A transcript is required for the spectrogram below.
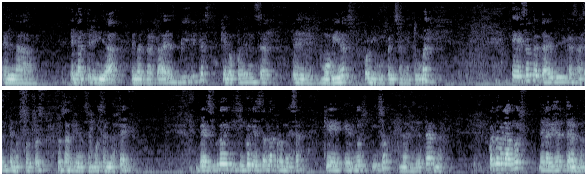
en la, en la Trinidad, en las verdades bíblicas que no pueden ser eh, movidas por ningún pensamiento humano. Esas verdades bíblicas hacen que nosotros nos afiancemos en la fe. Versículo 25, y esta es la promesa que Él nos hizo, la vida eterna. Cuando hablamos de la vida eterna,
